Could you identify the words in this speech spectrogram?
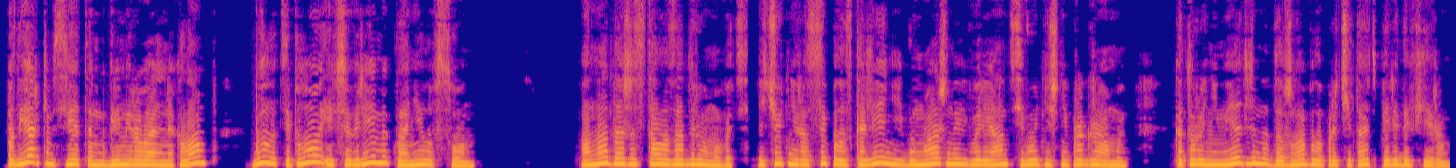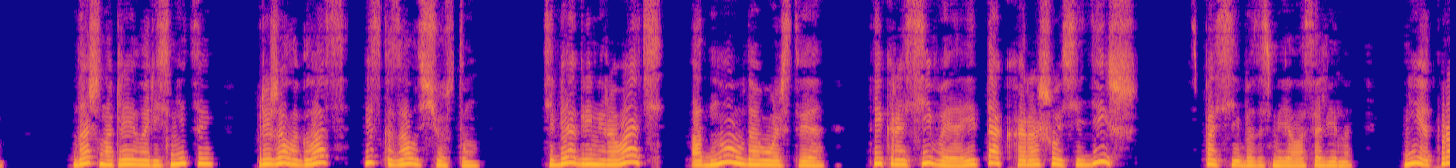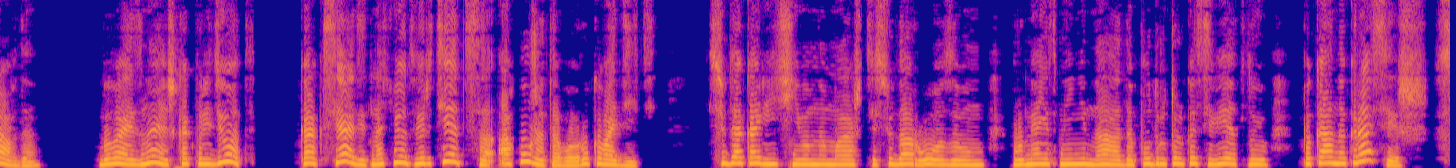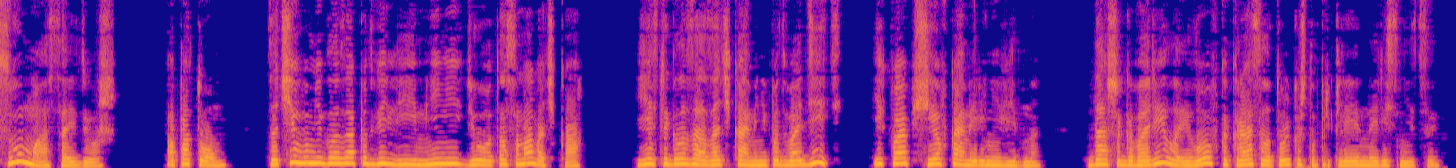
Под ярким светом гримировальных ламп было тепло и все время клонило в сон. Она даже стала задремывать и чуть не рассыпала с коленей бумажный вариант сегодняшней программы, который немедленно должна была прочитать перед эфиром. Даша наклеила ресницы, прижала глаз и сказала с чувством. «Тебя гримировать — одно удовольствие. Ты красивая и так хорошо сидишь». «Спасибо», — засмеялась Алина. «Нет, правда. Бывает, знаешь, как придет, как сядет, начнет вертеться, а хуже того, руководить. Сюда коричневым намажьте, сюда розовым, румянец мне не надо, пудру только светлую. Пока накрасишь, с ума сойдешь. А потом, зачем вы мне глаза подвели, мне не идет, а сама в очках. Если глаза за очками не подводить, их вообще в камере не видно. Даша говорила и ловко красила только что приклеенные ресницы.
